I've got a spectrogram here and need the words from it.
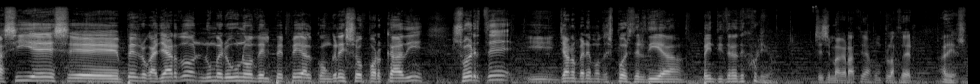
Así es eh, Pedro Gallardo, número uno del PP al Congreso por Cádiz. Suerte y ya nos veremos después del día 23 de julio. Muchísimas gracias, un placer. Adiós.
